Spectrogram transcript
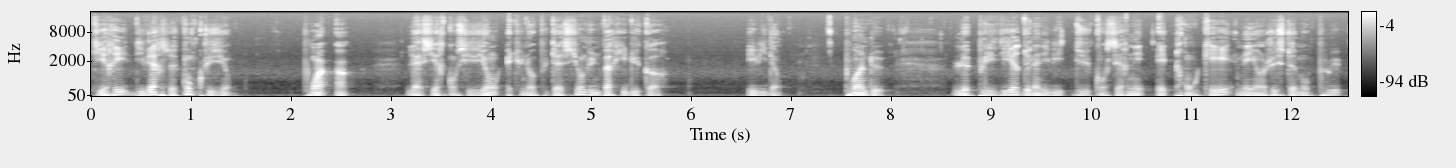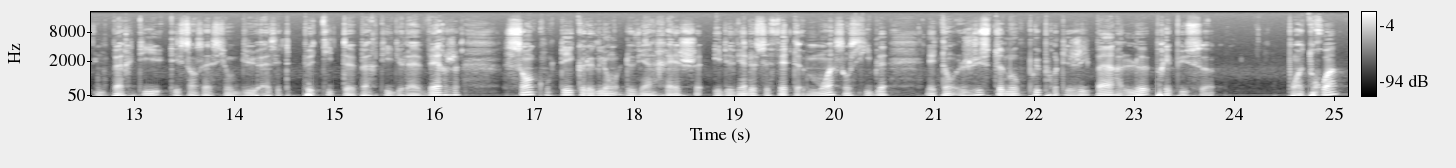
tiré diverses conclusions. Point 1. La circoncision est une amputation d'une partie du corps. Évident. Point 2. Le plaisir de l'individu concerné est tronqué, n'ayant justement plus une partie des sensations dues à cette petite partie de la verge, sans compter que le gland devient rêche et devient de ce fait moins sensible, n'étant justement plus protégé par le prépuce. Point 3.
